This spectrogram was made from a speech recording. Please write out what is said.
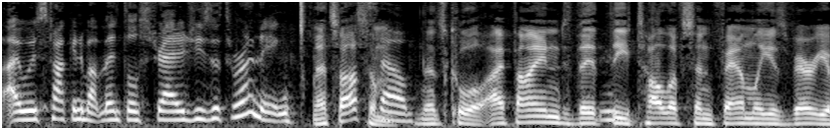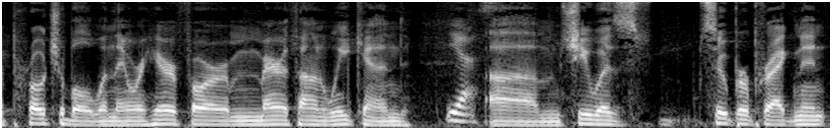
I was talking about mental strategies with running. That's awesome. So- That's cool. I find that the Tollefson family is very approachable when they were here for marathon weekend. Yes. Um, she was super pregnant,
